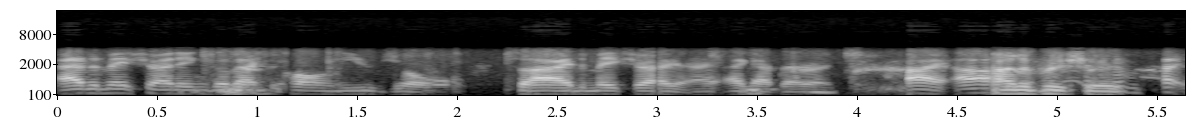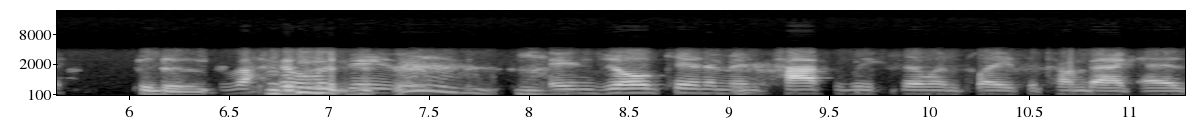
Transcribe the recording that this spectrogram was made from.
I had to make sure I didn't go back to calling you Joel, so I had to make sure I I, I got that right. All right, um, I'd appreciate it. It. Viola Davis and Joel Kinnaman possibly still in play to come back as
